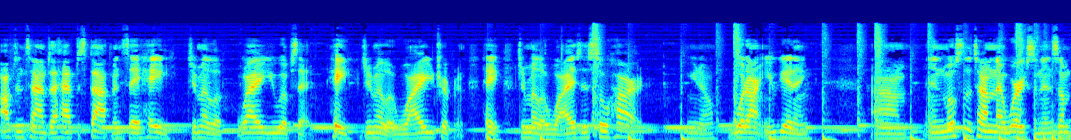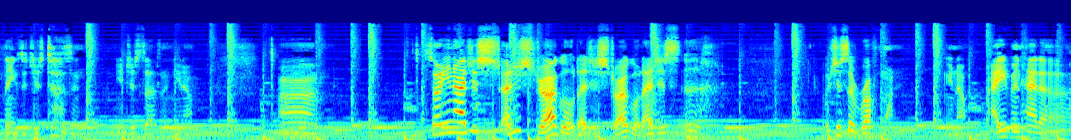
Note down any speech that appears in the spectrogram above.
oftentimes I have to stop and say, hey, Jamila, why are you upset? Hey, Jamila, why are you tripping? Hey, Jamila, why is this so hard? You know, what aren't you getting? Um, and most of the time that works, and then some things it just doesn't. It just doesn't, you know. Um, so you know, I just, I just struggled. I just struggled. I just, ugh. it was just a rough one, you know. I even had a,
